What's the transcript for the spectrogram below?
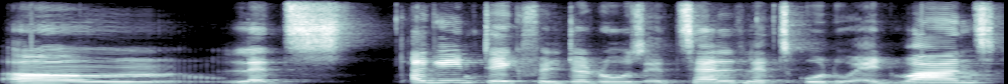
um let's again take filter rows itself. Let's go to advanced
